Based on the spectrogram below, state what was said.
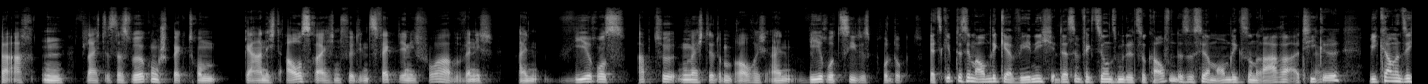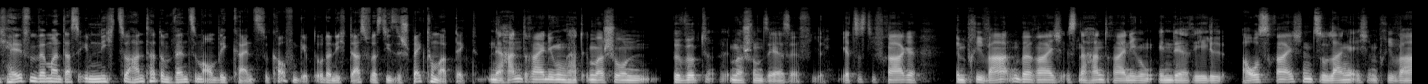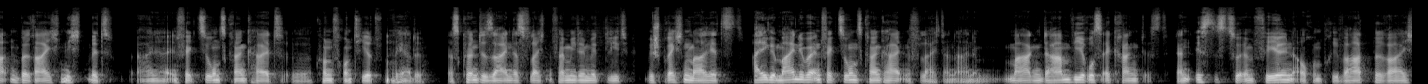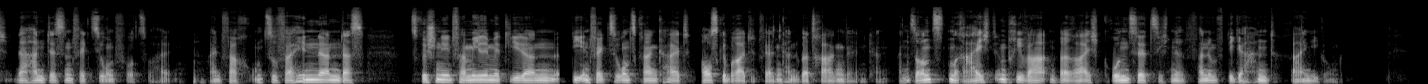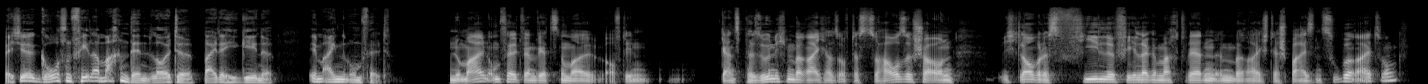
beachten. Vielleicht ist das Wirkungsspektrum gar nicht ausreichend für den Zweck, den ich vorhabe. Wenn ich ein Virus abtöten möchte, dann brauche ich ein viruzides Produkt. Jetzt gibt es im Augenblick ja wenig Desinfektionsmittel zu kaufen. Das ist ja im Augenblick so ein rarer Artikel. Wie kann man sich helfen, wenn man das eben nicht zur Hand hat und wenn es im Augenblick keins zu kaufen gibt oder nicht das, was dieses Spektrum abdeckt? Eine Handreinigung hat immer schon, bewirkt immer schon sehr, sehr viel. Jetzt ist die Frage, im privaten Bereich ist eine Handreinigung in der Regel ausreichend, solange ich im privaten Bereich nicht mit einer Infektionskrankheit äh, konfrontiert werde. Das könnte sein, dass vielleicht ein Familienmitglied, wir sprechen mal jetzt allgemein über Infektionskrankheiten, vielleicht an einem Magen-Darm-Virus erkrankt ist. Dann ist es zu empfehlen, auch im Privatbereich eine Handdesinfektion vorzuhalten. Einfach um zu verhindern, dass zwischen den Familienmitgliedern die Infektionskrankheit ausgebreitet werden kann, übertragen werden kann. Ansonsten reicht im privaten Bereich grundsätzlich eine vernünftige Handreinigung. Welche großen Fehler machen denn Leute bei der Hygiene im eigenen Umfeld? Im normalen Umfeld, wenn wir jetzt nur mal auf den ganz persönlichen Bereich, also auf das Zuhause schauen, ich glaube, dass viele Fehler gemacht werden im Bereich der Speisenzubereitung.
